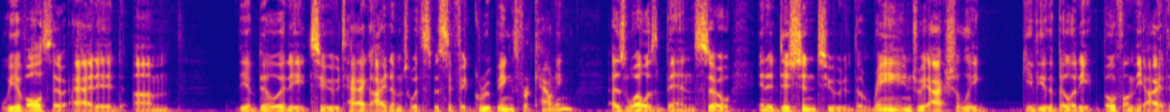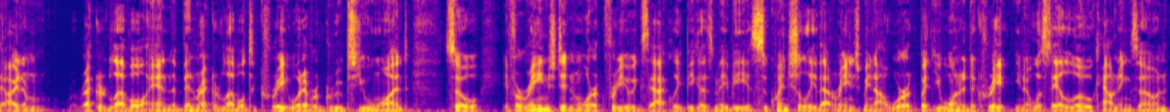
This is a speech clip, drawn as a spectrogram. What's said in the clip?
we have also added um, the ability to tag items with specific groupings for counting as well as bins. So in addition to the range, we actually give you the ability both on the, the item record level and the bin record level to create whatever groups you want. So if a range didn't work for you exactly because maybe sequentially that range may not work, but you wanted to create, you know, let's say a low counting zone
